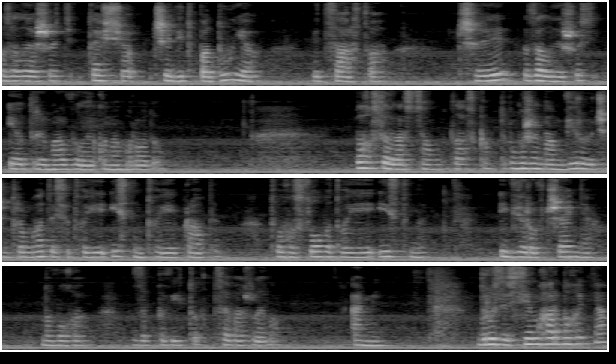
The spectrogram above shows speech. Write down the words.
залежить те, що чи відпаду я від царства, чи залишусь і отримаю велику нагороду. Благослови нас в цьому, будь ласка, допоможи нам, віруючим, триматися твоєї істини, твоєї правди, Твого слова, твоєї істини і віровчення нового заповіту. Це важливо. Амінь. Друзі, всім гарного дня!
